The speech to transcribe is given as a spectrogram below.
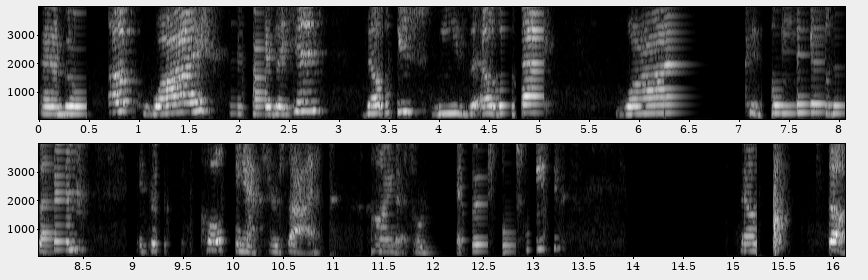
And I'm going up, Y, as high as I can. W, squeeze the elbows back. Y to it's a pulling exercise behind us. Or squeeze. So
